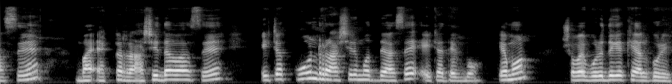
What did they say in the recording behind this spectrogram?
আছে বা একটা রাশি দেওয়া আছে এটা কোন রাশির মধ্যে আছে এটা দেখব। কেমন? সবাই বোর্ডের দিকে খেয়াল করি।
